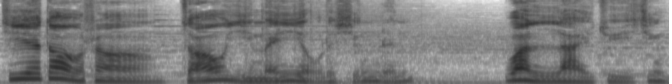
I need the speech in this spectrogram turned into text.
街道上早已没有了行人。万籁俱静。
